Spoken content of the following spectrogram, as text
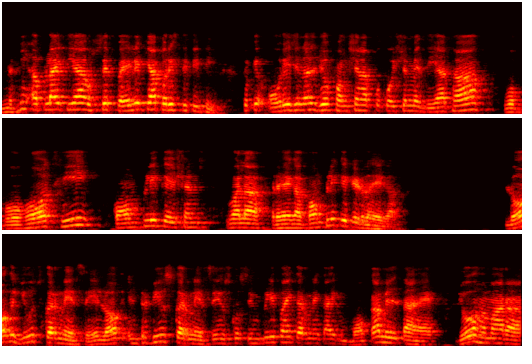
नहीं अप्लाई किया, उससे पहले क्या परिस्थिति थी? तो ओरिजिनल जो फ़ंक्शन आपको क्वेश्चन में दिया था, वो बहुत ही कॉम्प्लिकेशन वाला रहेगा कॉम्प्लिकेटेड रहेगा। लॉग यूज़ करने से लॉग इंट्रोड्यूस करने से, उसको सिंप्लीफाई करने का एक मौका मिलता है, जो हमारा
